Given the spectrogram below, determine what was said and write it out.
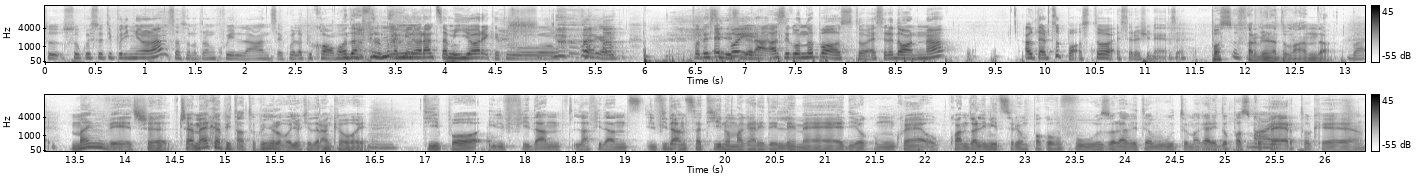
su, su questo tipo di minoranza sono tranquilla, anzi è quella più comoda per me. La minoranza migliore che tu potessi E poi desiderare. al secondo posto essere donna, al terzo posto essere cinese. Posso farvi una domanda? Vai. Ma invece, cioè a me è capitato, quindi lo voglio chiedere anche a voi. Mm. Tipo il, fidan- la fidanz- il fidanzatino magari delle medie o comunque o quando all'inizio eri un po' confuso l'avete avuto e magari dopo ha Mai. scoperto che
